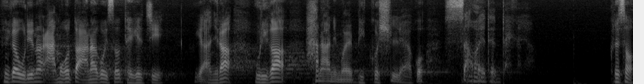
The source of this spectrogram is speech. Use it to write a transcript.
그러니까 우리는 아무것도 안 하고 있어도 되겠지. 그게 아니라 우리가 하나님을 믿고 신뢰하고 싸워야 된다 이거예요. 그래서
